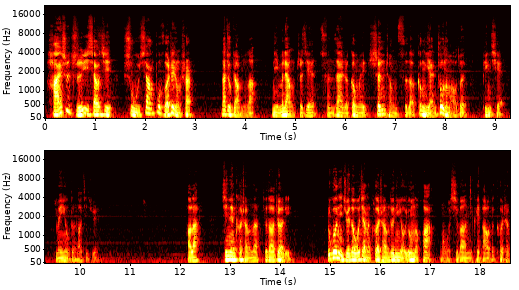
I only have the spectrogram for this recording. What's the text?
还是执意相信属相不合这种事儿，那就表明了你们两个之间存在着更为深层次的、更严重的矛盾，并且没有得到解决。好了。今天课程呢就到这里。如果你觉得我讲的课程对你有用的话，那我希望你可以把我的课程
